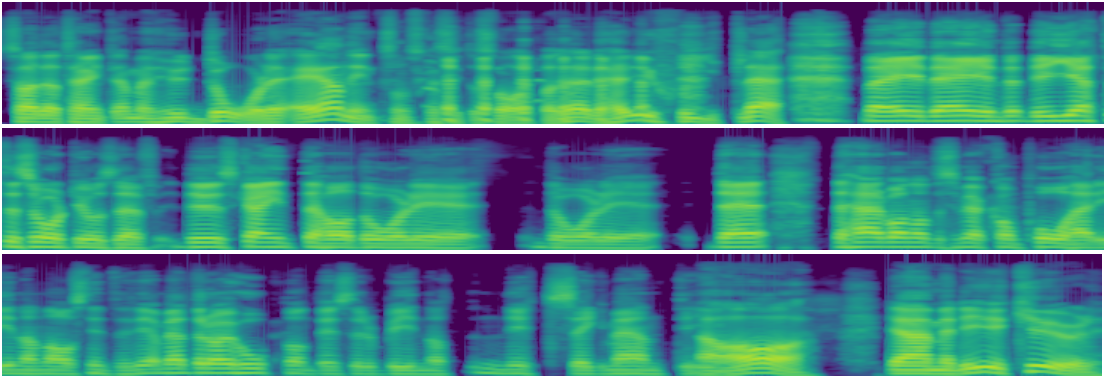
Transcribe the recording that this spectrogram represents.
så hade jag tänkt, ja, men hur dålig är han inte som ska sitta och svara på det här? Det här är ju skitlätt. Nej, det är, inte, det är jättesvårt Josef. Du ska inte ha dålig, dålig det, det, här var något som jag kom på här innan avsnittet. Jag, jag drar ihop någonting så det blir något nytt segment. I. Ja, det, men det är ju kul.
